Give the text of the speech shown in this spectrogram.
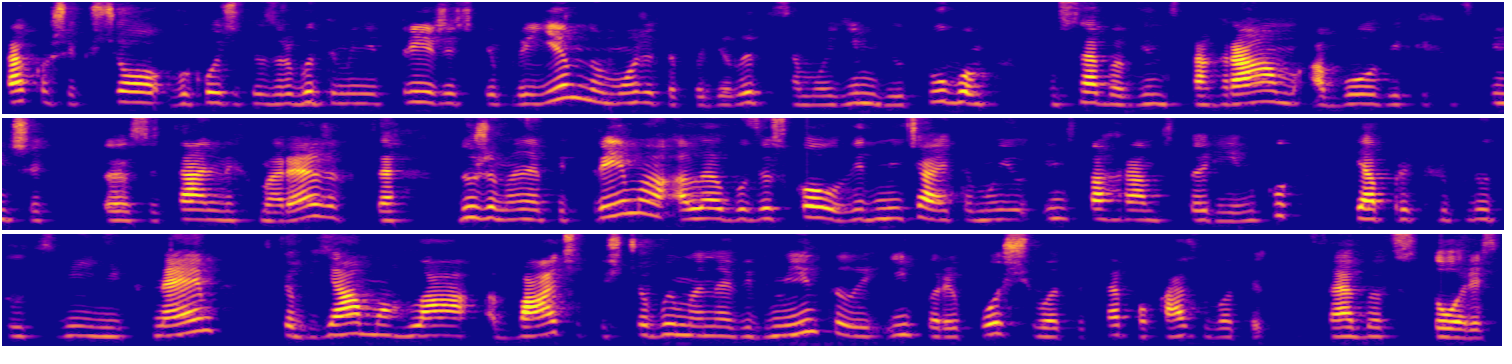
також, якщо ви хочете зробити мені трішечки приємно, можете поділитися моїм Ютубом у себе в інстаграм або в якихось інших е, соціальних мережах. Це дуже мене підтримує, але обов'язково відмічайте мою інстаграм-сторінку. Я прикріплю тут свій нікнейм, щоб я могла бачити, що ви мене відмітили, і перепощувати це, показувати у себе в сторіс.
